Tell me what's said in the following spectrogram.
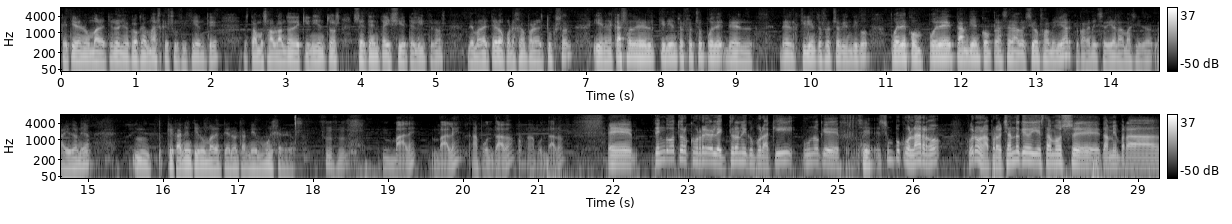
que tienen un maletero, yo creo que más que suficiente. Estamos hablando de 577 litros de maletero, por ejemplo, en el Tucson. Y en el caso del 508, puede, del, del 508, bien digo, puede, puede también comprarse la versión familiar, que para mí sería la más la idónea, que también tiene un maletero también muy generoso. Vale, vale, apuntado, apuntado. Eh, tengo otro correo electrónico por aquí, uno que es un poco largo. Bueno, aprovechando que hoy estamos eh, también para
